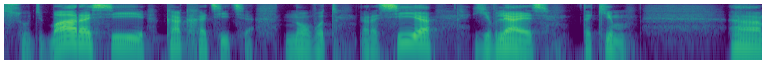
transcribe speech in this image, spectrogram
судьба России, как хотите. Но вот Россия, являясь таким э,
